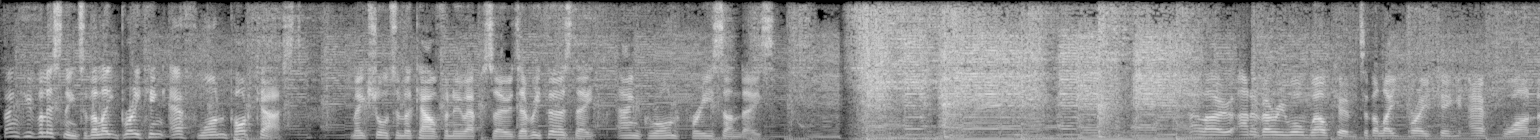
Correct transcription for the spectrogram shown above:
Thank you for listening to the late braking F1 podcast. Make sure to look out for new episodes every Thursday and Grand Prix Sundays. Hello, and a very warm welcome to the late braking F1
